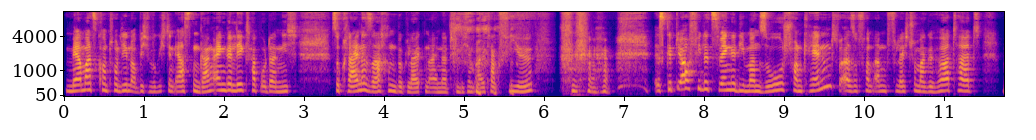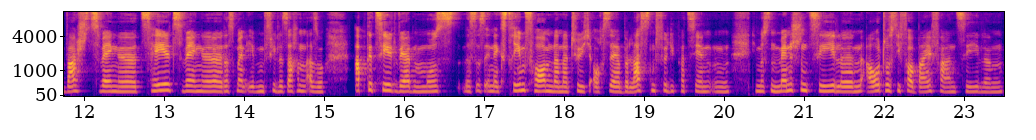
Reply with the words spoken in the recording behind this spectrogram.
mehrmals kontrollieren, ob ich wirklich den ersten Gang eingelegt habe oder nicht. So kleine Sachen begleiten einen natürlich im Alltag viel. es gibt ja auch viele Zwänge, die man so schon kennt, also von an vielleicht schon mal gehört hat. Waschzwänge, Zählzwänge, dass man eben viele Sachen also abgezählt werden muss. Das ist in Extremformen dann natürlich auch sehr belastend für die Patienten. Die müssen Menschen zählen, Autos, die vorbeifahren, zählen.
